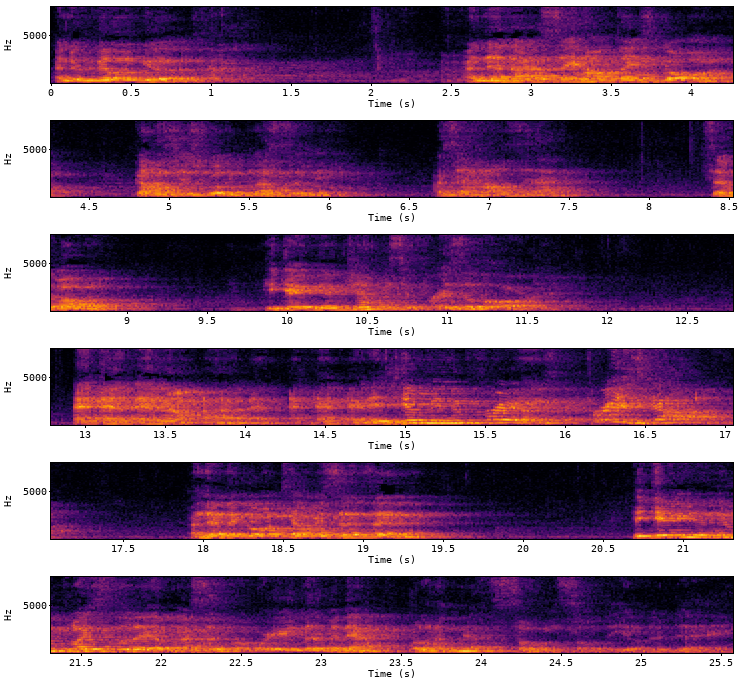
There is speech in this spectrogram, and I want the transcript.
And they're feeling good. And then I say, how things going? God's just really blessing me. I said, how's that? said, well, he gave me a job. I said, praise the Lord. And, and, and, uh, and, and, he's given me new friends. Praise God. And then they go and tell me, says, and he gave me a new place to live. And I said, well, where are you living at? Well, I met so-and-so the other day.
